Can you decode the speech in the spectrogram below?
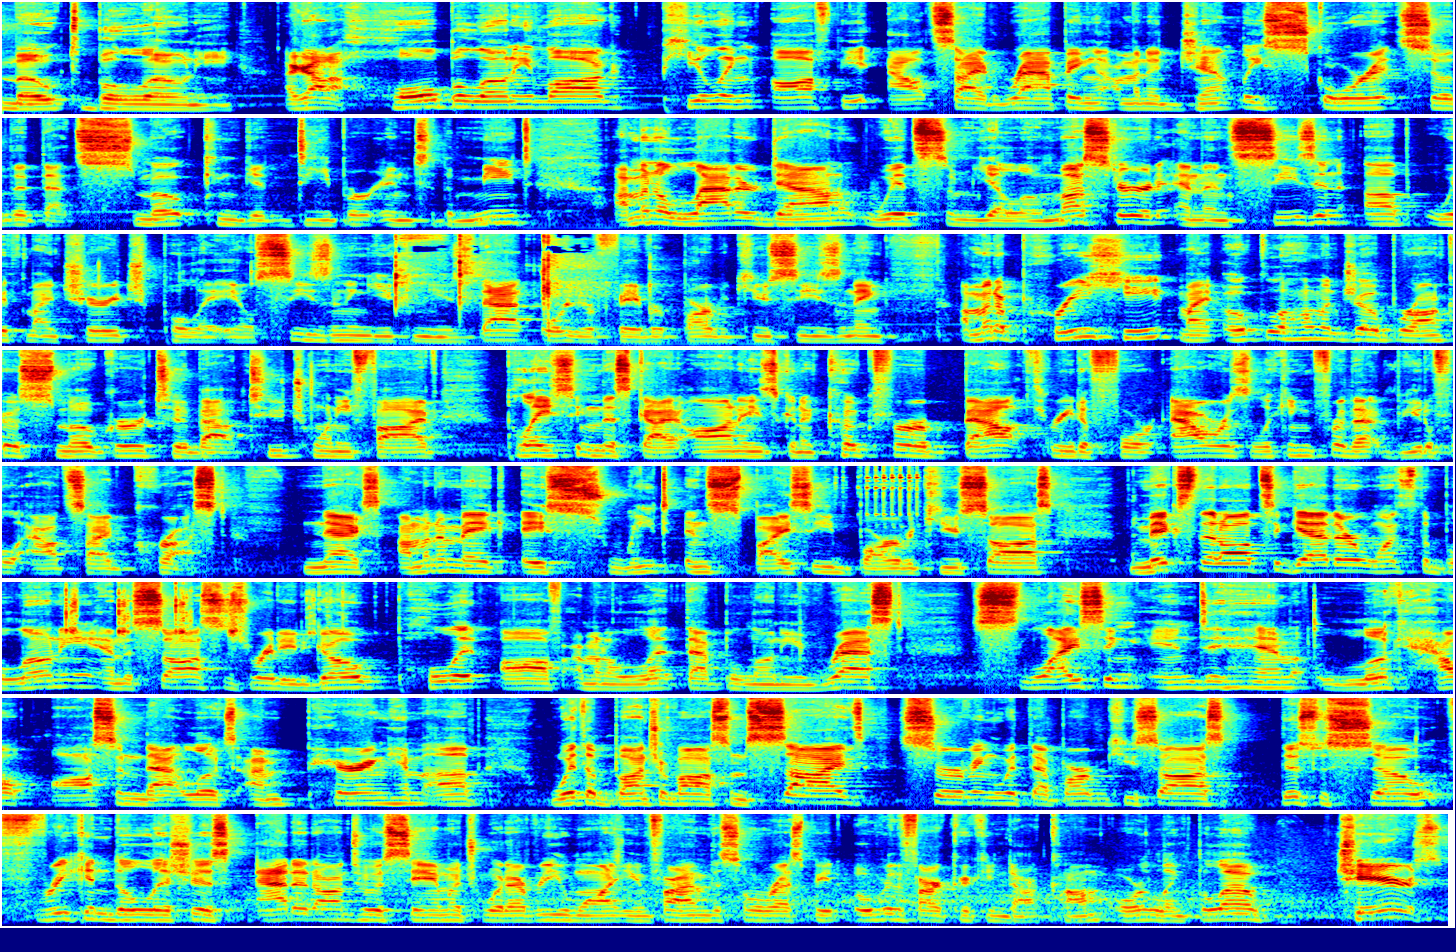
smoked bologna. I got a whole bologna log peeling off the outside wrapping. I'm to gently score it so that that smoke can get deeper into the meat. I'm to lather down with some yellow mustard and then season up with my cherry chipotle ale seasoning. You can use that or your favorite barbecue seasoning. I'm to preheat my Oklahoma Joe Bronco smoker to about 225, placing this guy on. He's to cook for about three to four hours, looking for that beautiful outside crust. Next, I'm gonna make a sweet and spicy barbecue sauce. Mix that all together. Once the bologna and the sauce is ready to go, pull it off. I'm gonna let that bologna rest. Slicing into him, look how awesome that looks. I'm pairing him up with a bunch of awesome sides, serving with that barbecue sauce. This was so freaking delicious. Add it onto a sandwich, whatever you want. You can find this whole recipe at overthefirecooking.com or link below. Cheers!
